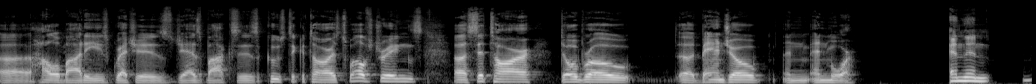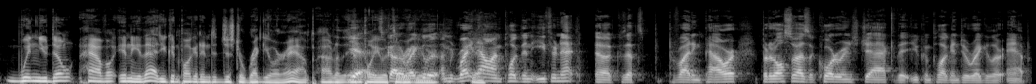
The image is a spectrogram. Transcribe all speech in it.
uh, hollow bodies, Gretches, jazz boxes, acoustic guitars, twelve strings, uh, sitar, dobro, uh, banjo, and and more. and then when you don't have any of that, you can plug it into just a regular amp out of the Yeah, it's with got a regular. I mean, right yeah. now I'm plugged in Ethernet because that's providing power, but it also has a quarter inch jack that you can plug into a regular amp.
